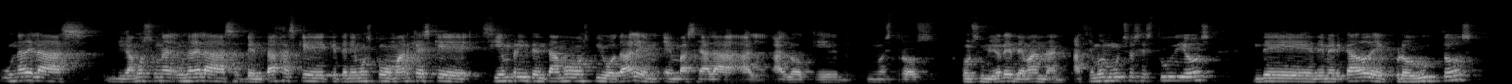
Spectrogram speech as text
una de las digamos, una, una, de las ventajas que, que, tenemos como marca es que siempre intentamos pivotar en, en base a, la, a, lo que nuestros consumidores demandan. Hacemos muchos estudios de, de, mercado de productos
